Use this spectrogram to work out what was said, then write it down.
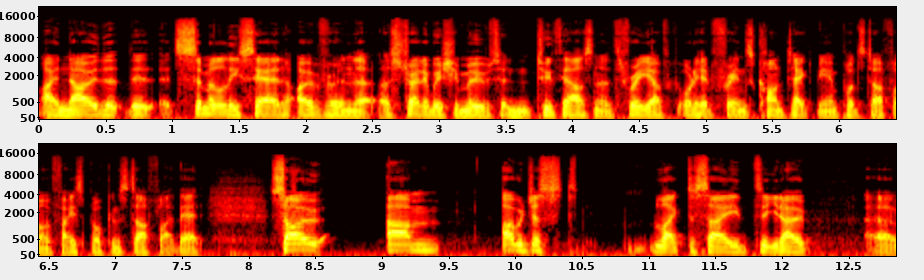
I know that the, it's similarly sad over in Australia where she moved in 2003. I've already had friends contact me and put stuff on Facebook and stuff like that. So um, I would just like to say to you know uh,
